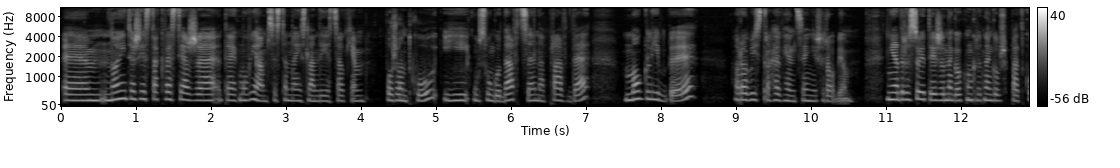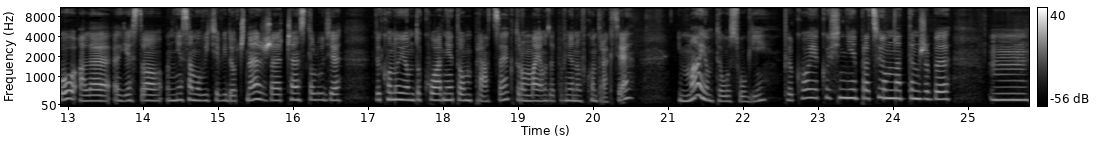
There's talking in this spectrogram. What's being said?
Em, No i też jest ta kwestia, że tak jak mówiłam, system na Islandii jest całkiem w porządku i usługodawcy naprawdę mogliby robić trochę więcej niż robią. Nie adresuję tutaj żadnego konkretnego przypadku, ale jest to niesamowicie widoczne, że często ludzie wykonują dokładnie tą pracę, którą mają zapewnioną w kontrakcie i mają te usługi, tylko jakoś nie pracują nad tym, żeby mm,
